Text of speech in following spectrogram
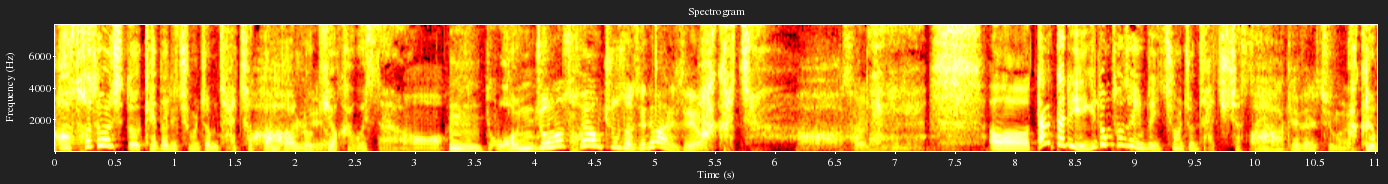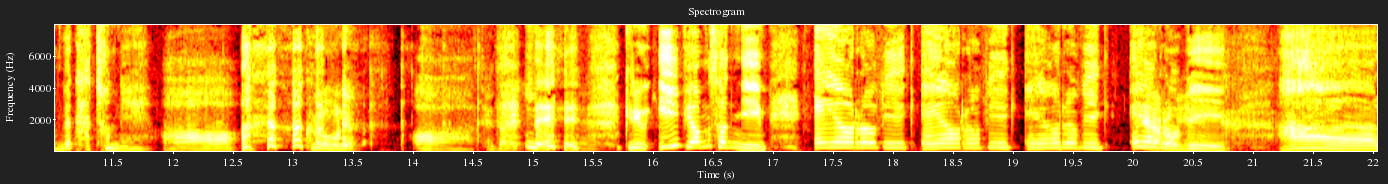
아, 서세원 씨도 개다리 춤을 좀 잘 췄던 아, 걸로 그래요? 기억하고 있어요. 어, 음. 원조는 서영춘 선생님 아니세요? 아, 그렇죠. 아, 선생님. 네. 어, 땅딸이 이기동 선생님도 이 춤을 좀 잘 추셨어요. 아, 아, 개다리 춤을. 그런 게다 췄네. 아, 그러고 보니, 아, 대단했죠. 네. 그리고 이병선님, 에어로빅, 에어로빅, 에어로빅, 에어로빅. 아,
